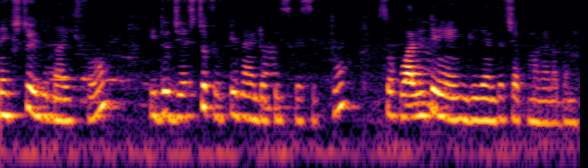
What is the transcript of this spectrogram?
ನೆಕ್ಸ್ಟ್ ಇದು ನೈಫು ಇದು ಜಸ್ಟ್ ಫಿಫ್ಟಿ ನೈನ್ ರುಪೀಸ್ಗೆ ಸಿಕ್ತು. ಸೊ ಕ್ವಾಲಿಟಿ ಹೆಂಗಿದೆ ಅಂತ ಚೆಕ್ ಮಾಡೋಣ ಬನ್ನಿ.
